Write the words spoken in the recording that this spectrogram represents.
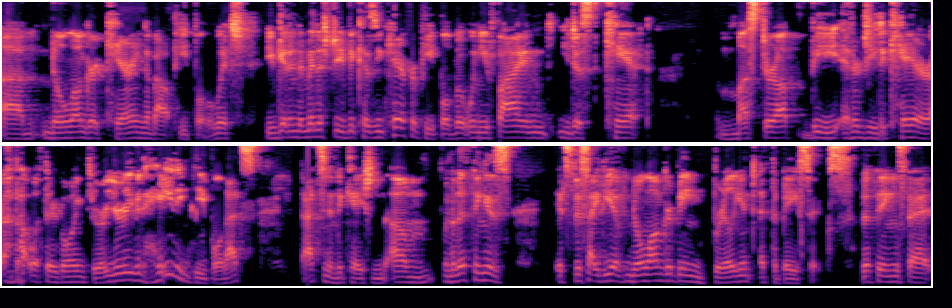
um, no longer caring about people, which you get into ministry because you care for people. But when you find you just can't muster up the energy to care about what they're going through, or you're even hating people, that's, that's an indication. Um, another thing is, it's this idea of no longer being brilliant at the basics, the things that,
